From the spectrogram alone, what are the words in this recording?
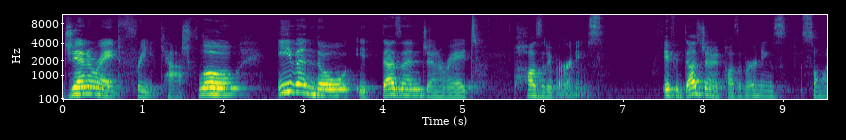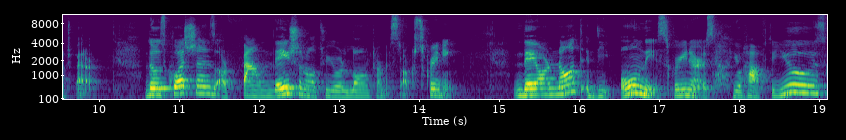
generate free cash flow even though it doesn't generate positive earnings? If it does generate positive earnings, so much better. Those questions are foundational to your long term stock screening. They are not the only screeners you have to use,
